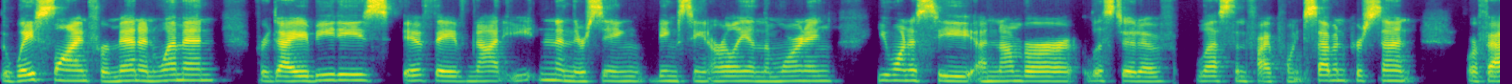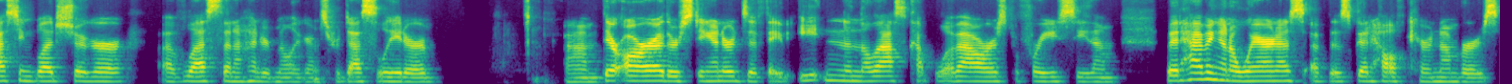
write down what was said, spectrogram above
the waistline for men and women for diabetes. If they've not eaten and they're seeing being seen early in the morning, you want to see a number listed of less than 5.7% or fasting blood sugar of less than 100 milligrams per deciliter. Um, there are other standards if they've eaten in the last couple of hours before you see them, but having an awareness of those good healthcare numbers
